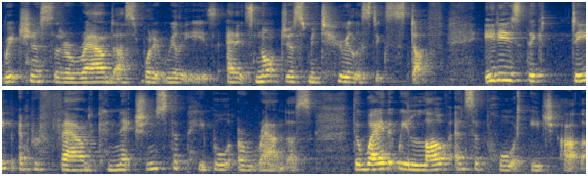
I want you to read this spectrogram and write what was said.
richness that around us, what it really is. And it's not just materialistic stuff. It is the deep and profound connections to the people around us, the way that we love and support each other,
